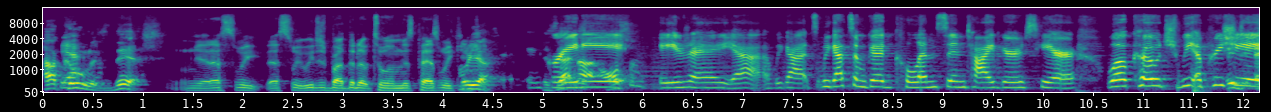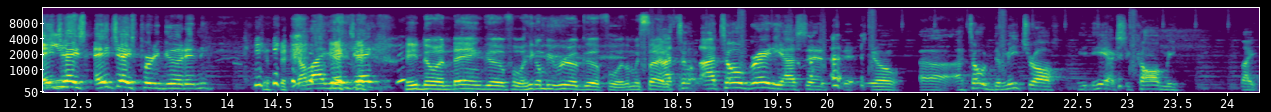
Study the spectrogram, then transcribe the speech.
How cool yeah. is this? Yeah, that's sweet. That's sweet. We just brought that up to him this past weekend. Oh yeah. Grady, awesome? AJ, yeah, we got we got some good Clemson Tigers here. Well, Coach, we appreciate AJ, AJ's AJ's pretty good, isn't he? Y'all like AJ? he doing dang good for it. He gonna be real good for it. I'm excited. I told I told Grady, I said, you know, uh, I told Dimitroff. he, he, actually called me like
